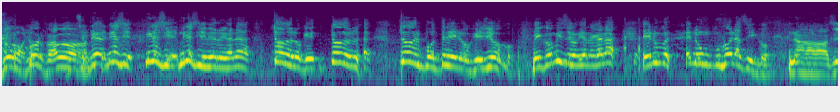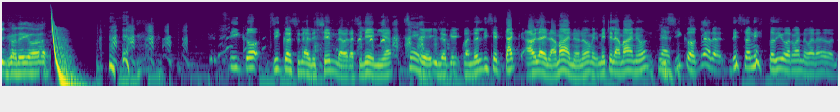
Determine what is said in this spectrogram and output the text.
Diego, por favor, mira, mira si, mira, si, mira si le voy a regalar todo lo que, todo, todo el potrero que yo me comí se lo voy a regalar en un, en un gol a Zico. No, Zico, le digo. Zico, Zico es una leyenda brasileña. Sí. eh, y lo que cuando él dice tac, habla de la mano, ¿no? Mete la mano. Claro. Y Zico, claro, deshonesto, digo Armando Maradona.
